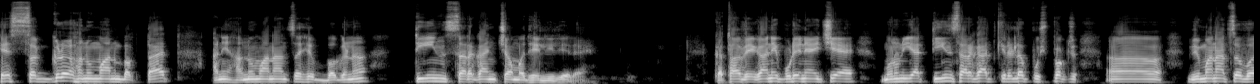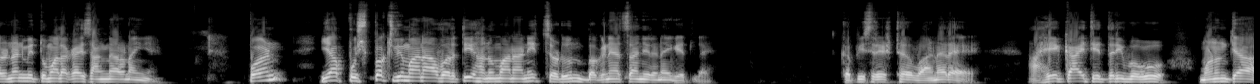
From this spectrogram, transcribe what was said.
हे सगळं हनुमान बघतायत आणि हनुमानाचं हे बघणं तीन सर्गांच्या मध्ये लिहिलेलं आहे. कथा वेगाने पुढे न्यायची आहे म्हणून या तीन सर्गात केलेलं पुष्पक अं, विमानाचं वर्णन मी तुम्हाला काही सांगणार नाहीये. पण या पुष्पक विमानावरती हनुमानाने चढून बघण्याचा निर्णय घेतलाय. कपिश्रेष्ठ वानर आहे. आहे काय ते तरी बघू. म्हणून त्या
